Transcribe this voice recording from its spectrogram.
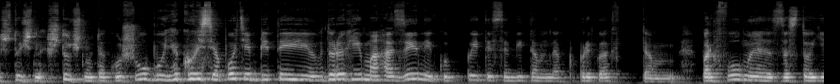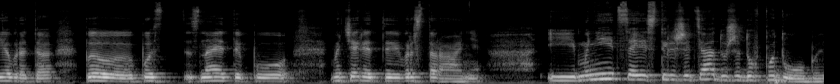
штучну, штучну таку шубу якусь, а потім піти в дорогий магазин і купити собі, там, наприклад, там, парфуми за 100 євро та по, по, знаєте, повечеряти в ресторані. І мені цей стиль життя дуже до вподоби.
